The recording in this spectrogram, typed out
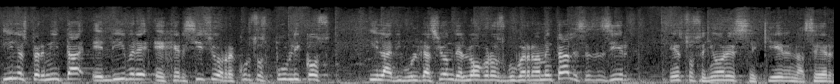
y les permita el libre ejercicio de recursos públicos y la divulgación de logros gubernamentales. Es decir, estos señores se quieren hacer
